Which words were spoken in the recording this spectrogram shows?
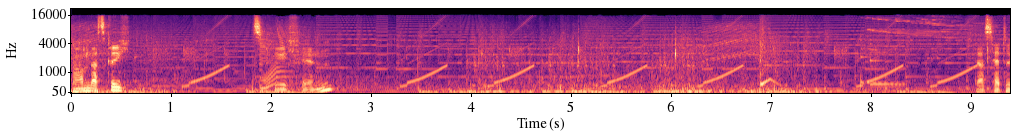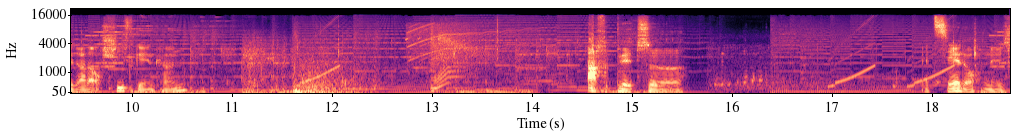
Komm, das krieg ich... Das krieg ich hin. Das hätte gerade auch schief gehen können. Ach bitte. Erzähl doch nicht.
